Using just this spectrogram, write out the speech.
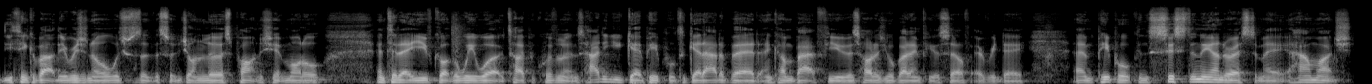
you think about the original, which was the, sort of John Lewis partnership model, and today you've got the WeWork type equivalents. How do you get people to get out of bed and come back for you as hard as you're batting for yourself every day? And people consistently underestimate how much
